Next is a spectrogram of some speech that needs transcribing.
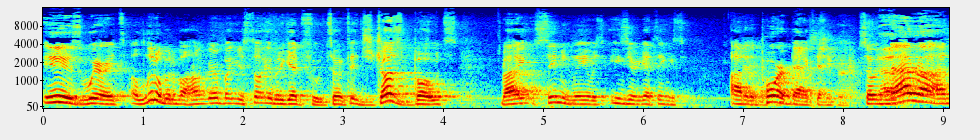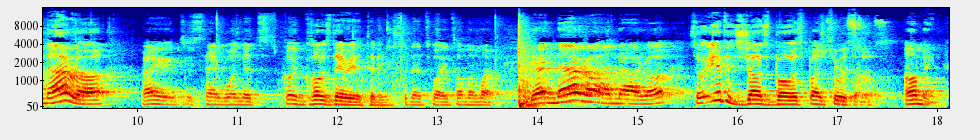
is where it's a little bit of a hunger, but you're still able to get food. So if it's just boats, right? Seemingly it was easier to get things out of the port back then. So nara nara. Right, I just had one that's in closed area today, so that's why it's on my mind. Yeah, nara nara. So if it's just both, but surta. Amen.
